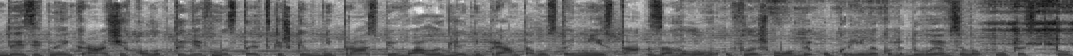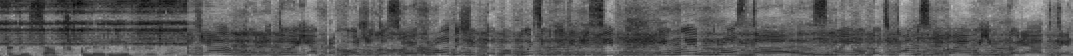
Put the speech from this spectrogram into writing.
Десять найкращих колективів мистецьких шкіл Дніпра співали для дніпрян та гостей міста. Загалом у флешмобі Україна колядує взяло участь 150 школярів. Я колядую, я приходжу до своїх родичів, до бабусів, до дідусів, і ми просто е, з моїми батьками співаємо їм колядки.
